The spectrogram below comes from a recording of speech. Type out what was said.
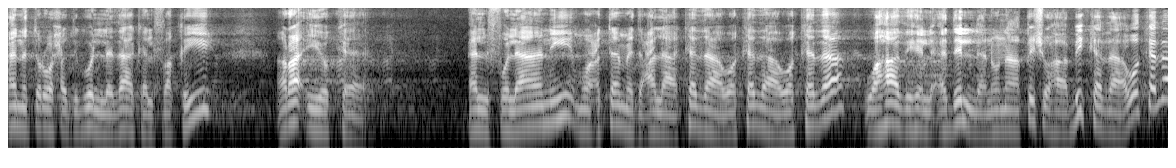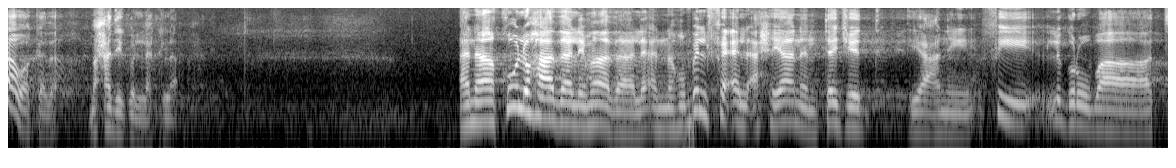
أن تروح تقول لذاك الفقيه رأيك الفلاني معتمد على كذا وكذا وكذا وهذه الأدلة نناقشها بكذا وكذا وكذا. ما حد يقول لك لا. أنا أقول هذا لماذا؟ لأنه بالفعل أحيانا تجد يعني في الجروبات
